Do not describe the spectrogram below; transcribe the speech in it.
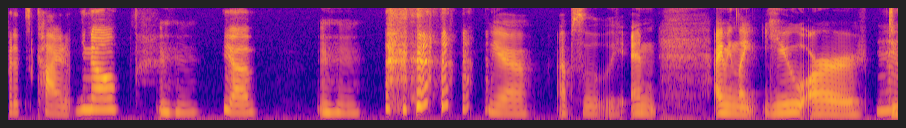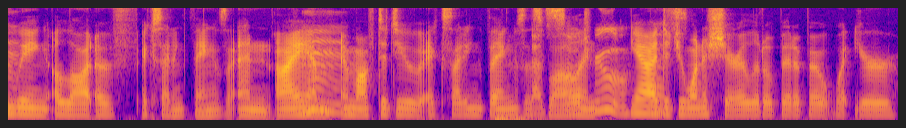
but it's kind of you know mm-hmm. yeah mm-hmm. yeah absolutely and i mean like you are mm. doing a lot of exciting things and i am mm. am off to do exciting things as That's well so and true. yeah yes. did you want to share a little bit about what you're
